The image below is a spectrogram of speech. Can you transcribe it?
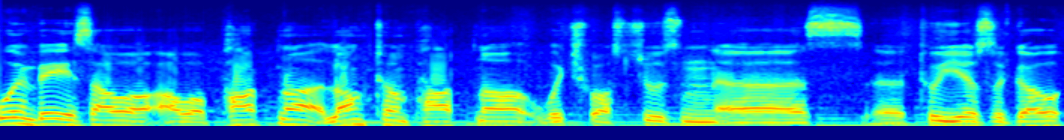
UMB is our, our partner, long-term partner, which was chosen uh, uh, two years ago,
